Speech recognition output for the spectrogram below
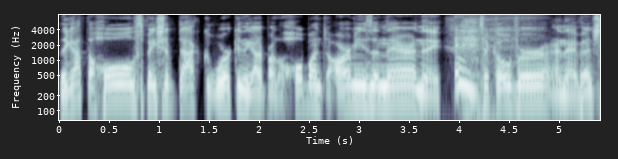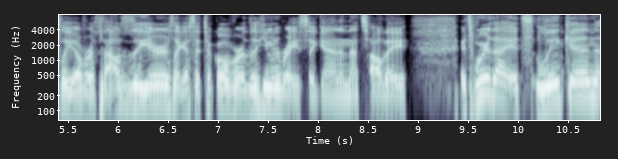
They got the whole spaceship dock working. They got brought a whole bunch of armies in there, and they took over and they eventually over thousands of years i guess they took over the human race again and that's how they it's weird that it's lincoln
